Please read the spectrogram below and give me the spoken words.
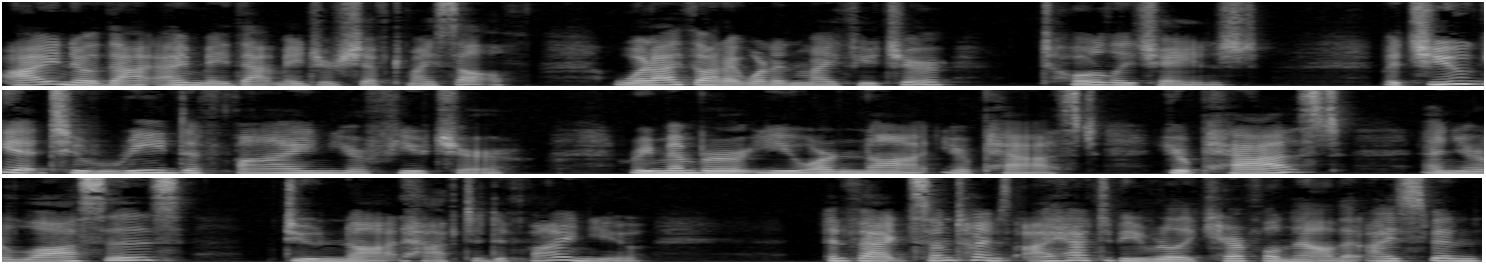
I know that I made that major shift myself. What I thought I wanted in my future totally changed. But you get to redefine your future. Remember, you are not your past. Your past and your losses do not have to define you. In fact, sometimes I have to be really careful now that I spend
